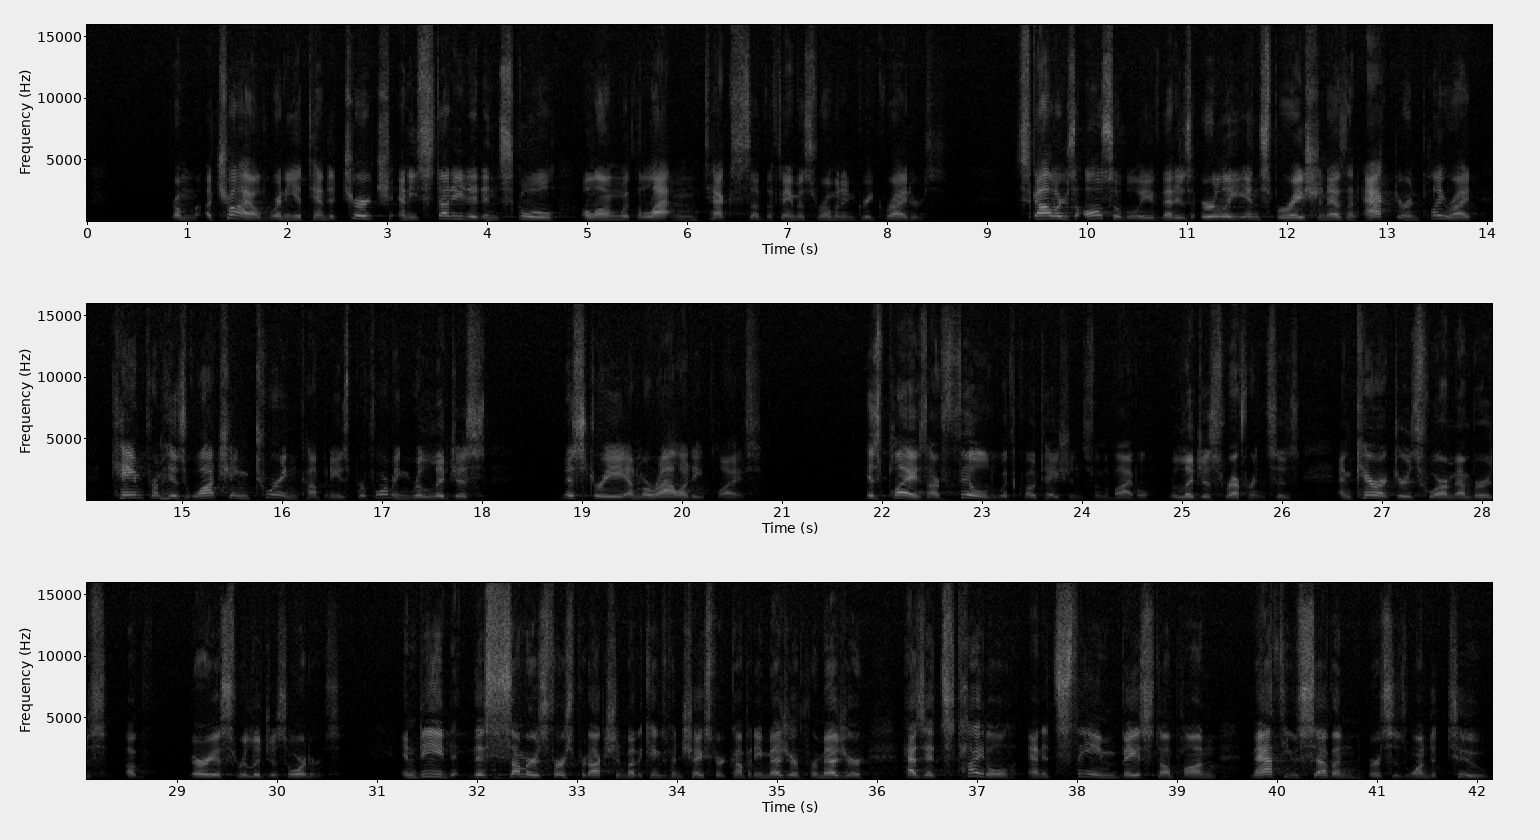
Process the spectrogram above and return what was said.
from a child when he attended church and he studied it in school along with the Latin texts of the famous Roman and Greek writers. Scholars also believe that his early inspiration as an actor and playwright came from his watching touring companies performing religious mystery and morality plays. His plays are filled with quotations from the Bible, religious references, and characters who are members of various religious orders. Indeed, this summer's first production by the Kingsmen Shakespeare Company, Measure for Measure, has its title and its theme based upon Matthew 7, verses 1 to 2.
